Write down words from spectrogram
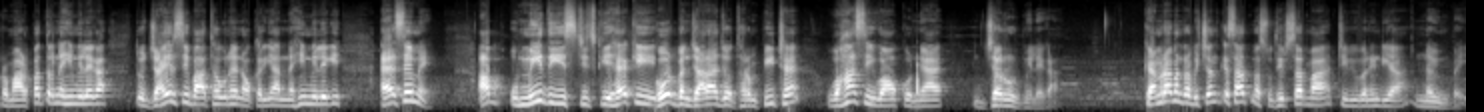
प्रमाण पत्र नहीं मिलेगा तो ज़ाहिर सी बात है उन्हें नौकरियाँ नहीं मिलेगी। ऐसे में अब उम्मीद इस चीज़ की है कि गोर बंजारा जो धर्मपीठ है वहाँ से युवाओं को न्याय ज़रूर मिलेगा। कैमरामैन रविचंद के साथ मैं Sudhir Sharma TV one India Navi Mumbai.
